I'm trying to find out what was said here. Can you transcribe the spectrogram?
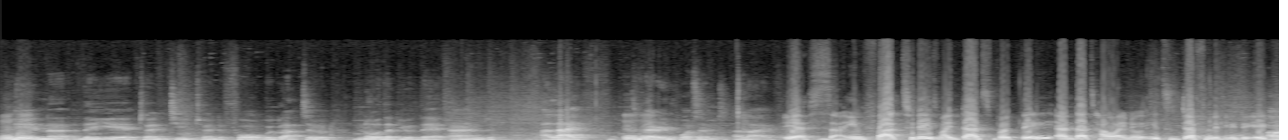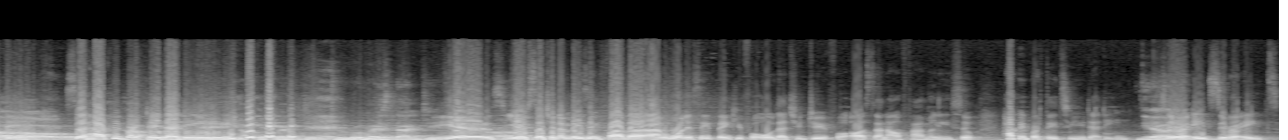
in uh, the year 2024. We're glad to know that you're there and alive. It's mm-hmm. very important, alive. Yes. Mm-hmm. In fact, today is my dad's birthday, and that's how I know it's definitely the eighth Oh, day. So happy birthday, birthday, daddy. Happy birthday to Rumer's daddy. Yes, Ah. you're such an amazing father, and we want to say thank you for all that you do for us and our family. So, happy birthday to you, Daddy. Yeah. Zero eight zero eight.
